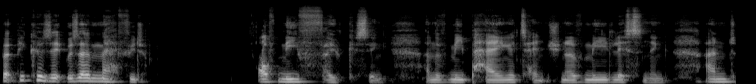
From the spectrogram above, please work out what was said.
but because it was a method of me focusing and of me paying attention, of me listening. And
